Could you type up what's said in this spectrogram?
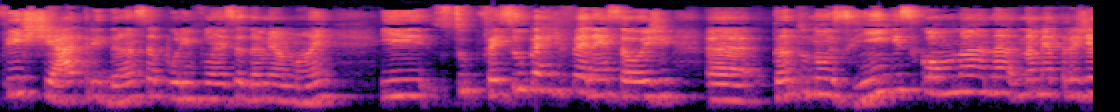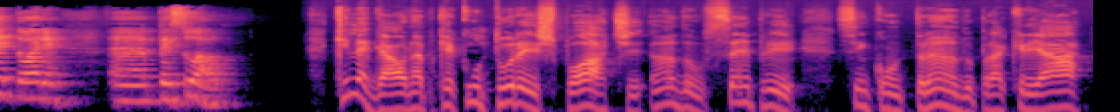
fiz teatro e dança por influência da minha mãe e fez super diferença hoje, é, tanto nos rings como na, na, na minha trajetória é, pessoal. Que legal, né? Porque cultura e esporte andam sempre se encontrando para criar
